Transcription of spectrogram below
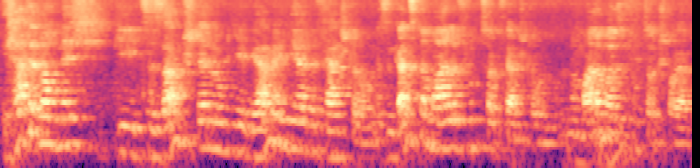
Ich hatte noch nicht die Zusammenstellung hier. Wir haben ja hier eine Fernsteuerung. Das sind ganz normale Flugzeugfernsteuerung, normalerweise Flugzeugsteuer.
